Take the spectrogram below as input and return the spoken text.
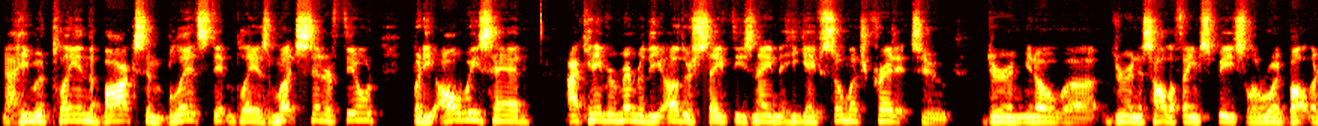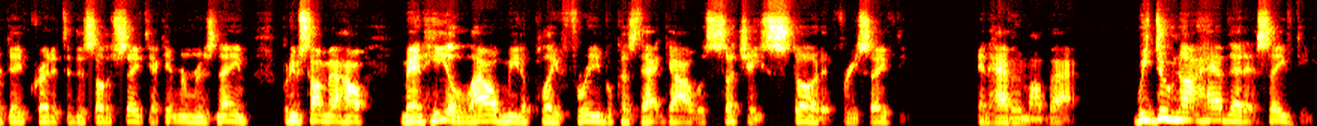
Now, he would play in the box and blitz, didn't play as much center field, but he always had – I can't even remember the other safety's name that he gave so much credit to during, you know, uh, during his Hall of Fame speech. Leroy Butler gave credit to this other safety. I can't remember his name, but he was talking about how, man, he allowed me to play free because that guy was such a stud at free safety and having my back. We do not have that at safety.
